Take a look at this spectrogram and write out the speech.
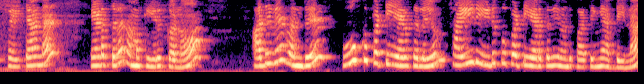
ஸ்ட்ரைட்டான இடத்துல நமக்கு இருக்கணும். அதுவே வந்து ஊக்குப்பட்டி இடத்துலையும் சைடு இடுப்பு பட்டி இடத்துலையும் வந்து பார்த்தீங்க அப்படின்னா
